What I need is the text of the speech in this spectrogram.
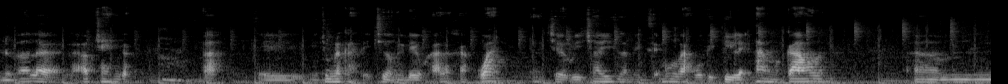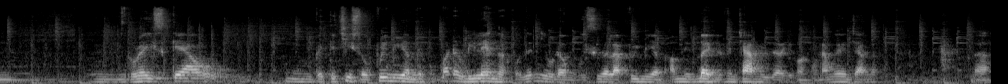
nữa là là uptrend cơ ừ. và thì nói chung là cả thị trường thì đều khá là khả quan. Ờ, Chờ VJ là mình sẽ mua vào bởi vì tỷ lệ tăng nó cao hơn. Um, grayscale cái cái chỉ số premium nó cũng bắt đầu đi lên rồi. Có rất nhiều đồng hồi xưa là premium âm đến 70 phần trăm bây giờ thì còn khoảng 50 phần trăm thôi. Đó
